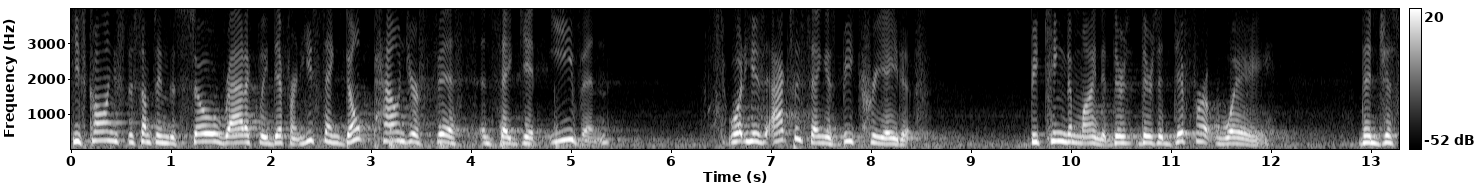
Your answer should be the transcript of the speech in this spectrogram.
He's calling us to something that's so radically different. He's saying, don't pound your fists and say, get even. What he is actually saying is be creative, be kingdom minded. There's, there's a different way than just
